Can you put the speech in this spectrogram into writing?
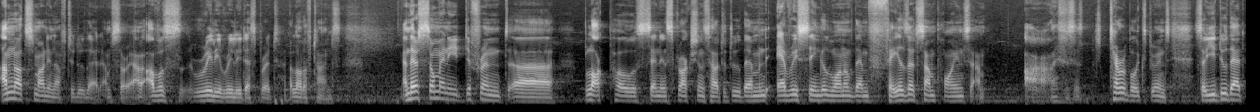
I'm not smart enough to do that. I'm sorry. I, I was really, really desperate a lot of times. And there's so many different uh, blog posts and instructions how to do them, and every single one of them fails at some point. So ah, this is a terrible experience. So you do that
